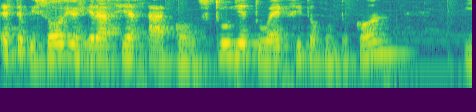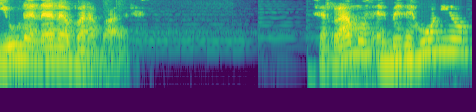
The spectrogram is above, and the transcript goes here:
Este episodio es gracias a construyetuexito.com y una nana para padres. Cerramos el mes de junio,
